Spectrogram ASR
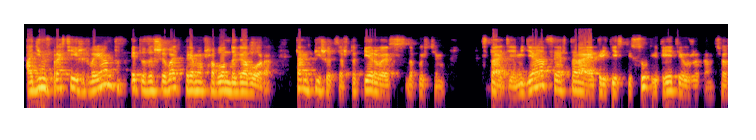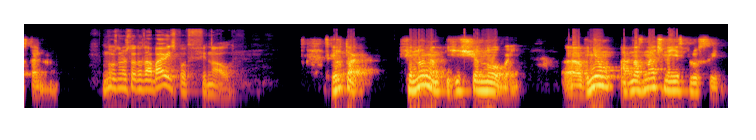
Один из простейших вариантов – это зашивать прямо в шаблон договора. Там пишется, что первая, допустим, стадия – медиация, вторая – третейский суд, и третья уже там все остальное. Нужно что-то добавить под финал? Скажу так, феномен еще новый. Э, в нем однозначно есть плюсы,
